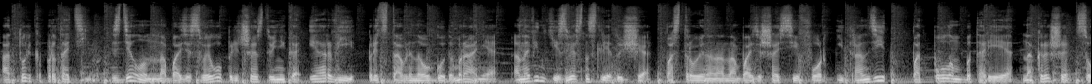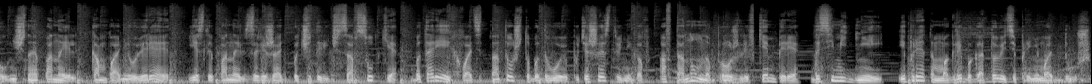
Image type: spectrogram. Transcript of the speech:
а только прототип. Сделан на базе своего предшественника ERV, представленного годом ранее. О новинке известно следующее. Построена она на базе шасси Ford и Transit, под полом батарея, на крыше солнечная панель. Компания уверяет, если панель заряжать по 4 часа в сутки, батареи хватит на то, чтобы двое путешественников автономно прожили в кемпере до 7 дней и при этом могли бы готовить и принимать душ.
